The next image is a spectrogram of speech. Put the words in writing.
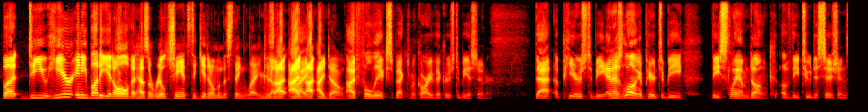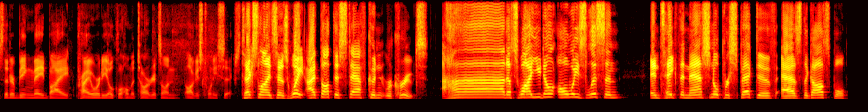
But do you hear anybody at all that has a real chance to get in on this thing late? Because No, I, I, I- I, don't. I fully expect Makari Vickers to be a Sooner. That appears to be, and has long appeared to be, the slam dunk of the two decisions that are being made by priority Oklahoma targets on August 26th. Text line says, "Wait, I thought this staff couldn't recruit." Ah, that's why you don't always listen. and take the national perspective as the gospel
